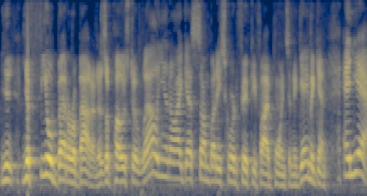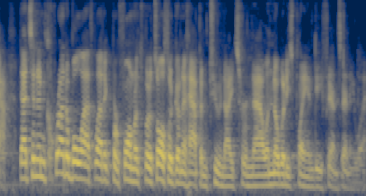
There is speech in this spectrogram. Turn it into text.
you, you feel better about it as opposed to, well, you know, I guess somebody scored 55 points in a game again. And yeah, that's an incredible athletic performance, but it's also going to happen two nights from now, and nobody's playing defense anyway.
